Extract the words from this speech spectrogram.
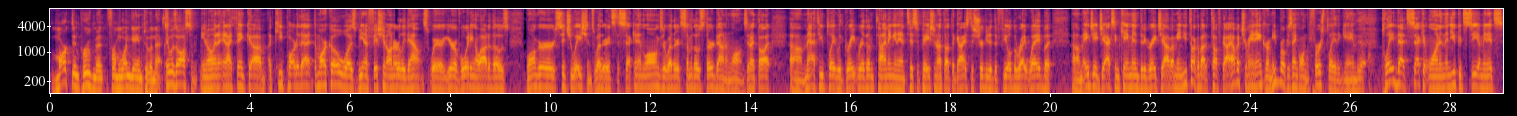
marked improvement from one game to the next. It was awesome, you know, and, and I think um, a key part of that, DeMarco, was being efficient on early downs, where you're avoiding a lot of those longer situations, whether it's the second and longs or whether it's some of those third down and longs. And I thought uh, Matthew played with great rhythm, timing, and anticipation. I thought the guys distributed the field the right way, but um, AJ Jackson came in, did a great job. I mean, you talk about a tough guy. How about Tremayne Anchrum? He broke his ankle on the first play of the game, yeah. played that second one, and then you could see. I mean, it's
